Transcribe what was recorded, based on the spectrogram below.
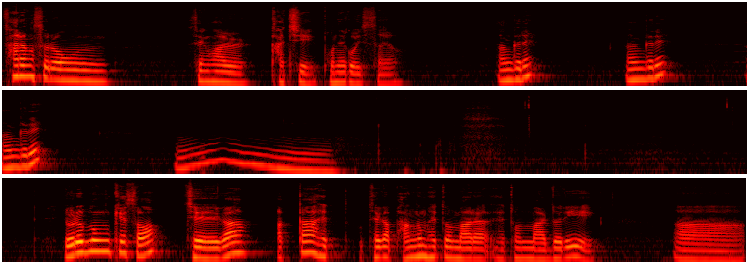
사랑스러운 생활 같이 보내고 있어요. 안 그래? 안 그래? 안 그래? 음. 여러분께서 제가 아까 했, 제가 방금 했던 말 했던 말들이 아,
